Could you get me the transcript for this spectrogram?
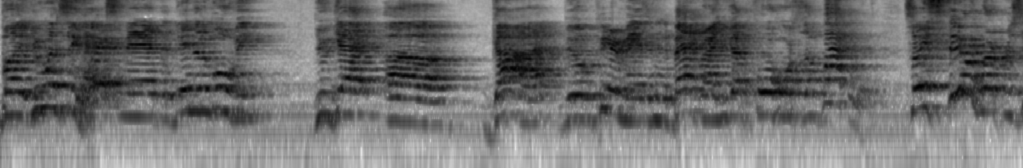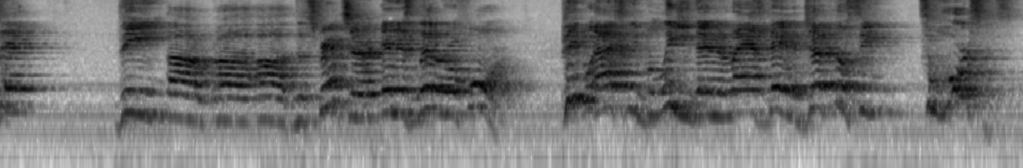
But you wouldn't see the X-Men at the end of the movie. You got uh, God building pyramids, and in the background you got the four horses of apocalypse. So they still represent the uh, uh, uh, the scripture in its literal form. People actually believe that in the last day, the judge will see some horses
